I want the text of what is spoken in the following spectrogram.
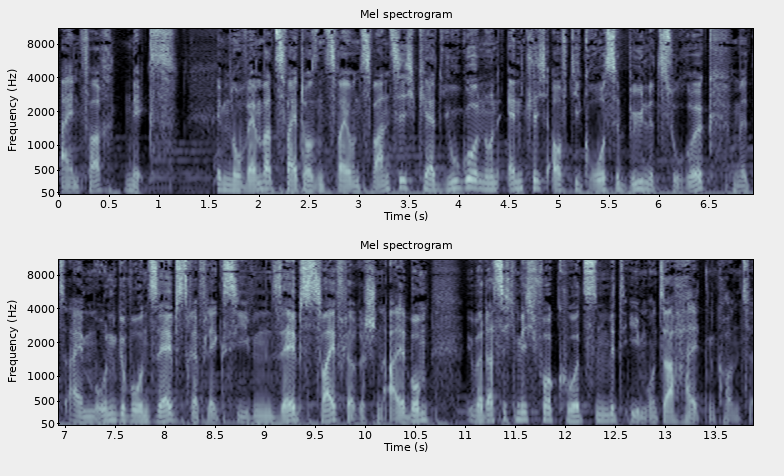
einfach nix. Im November 2022 kehrt Jugo nun endlich auf die große Bühne zurück mit einem ungewohnt selbstreflexiven, selbstzweiflerischen Album, über das ich mich vor kurzem mit ihm unterhalten konnte.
